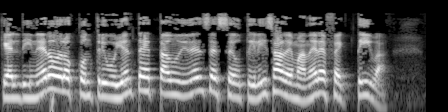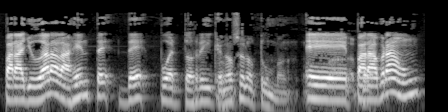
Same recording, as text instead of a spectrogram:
que el dinero de los contribuyentes estadounidenses se utiliza de manera efectiva para ayudar a la gente de Puerto Rico. Que no se lo tumban. Eh, para Brown,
